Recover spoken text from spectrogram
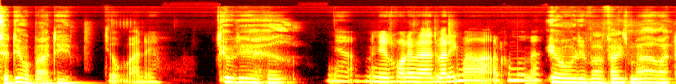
Så det var bare det. Det var bare det. Det var det, jeg havde. Ja, men jeg tror, det var, var det ikke meget rart at komme ud med? Jo, det var faktisk meget ret.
